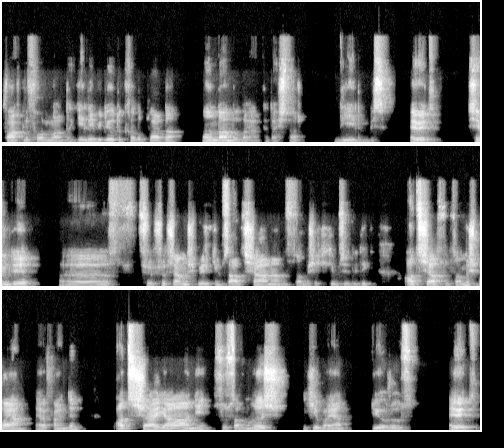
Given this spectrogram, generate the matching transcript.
farklı formlarda gelebiliyordu kalıplarda. Ondan dolayı arkadaşlar diyelim biz. Evet şimdi e, susamış bir kimse, ad şahına susamış iki kimse dedik. Ad şah susamış bayan efendim ad şayani susamış iki bayan diyoruz. Evet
